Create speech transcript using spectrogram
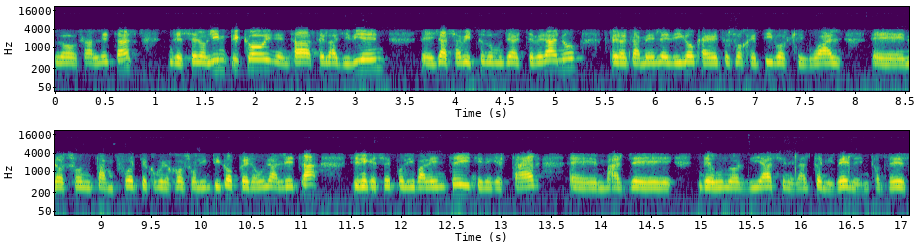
los, atletas de ser olímpico, intentar hacerlo allí bien, eh, ya se ha visto un mundial este verano, pero también le digo que hay estos objetivos que igual eh, no son tan fuertes como los Juegos Olímpicos, pero un atleta tiene que ser polivalente y tiene que estar eh, más de, unos días en el alto nivel. Entonces,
